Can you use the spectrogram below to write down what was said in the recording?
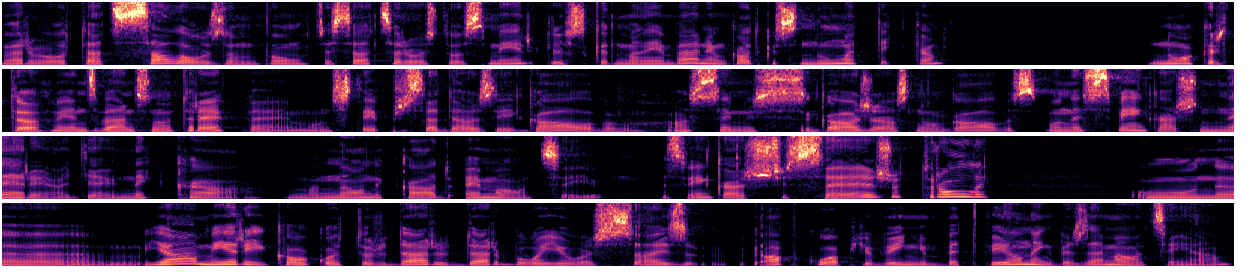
varbūt tāds salūzuma punkts. Es atceros tos mirkļus, kad maniem bērniem kaut kas notika. Nokrita viens bērns no trepēm un stipri sadauzīja galvu, asinis gāžās no galvas, un es vienkārši nereaģēju nekā. Man nav nekādu emociju. Es vienkārši sēžu truli un, jā, mierīgi kaut ko tur daru, darbojos, aiz, apkopju viņu, bet pilnīgi bez emocijām.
